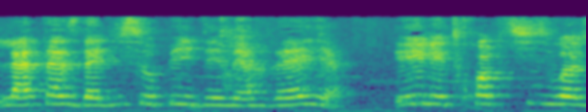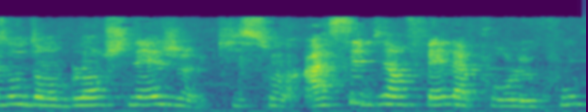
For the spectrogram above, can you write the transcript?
la tasse d'Alice au Pays des Merveilles et les trois petits oiseaux dans Blanche-Neige qui sont assez bien faits là pour le coup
